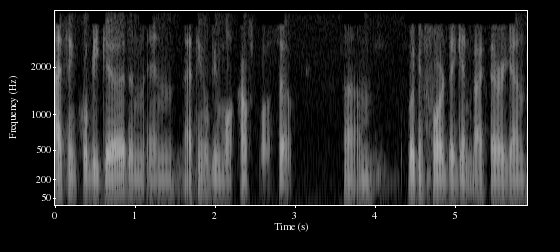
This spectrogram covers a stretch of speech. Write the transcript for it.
I think we'll be good, and and I think we'll be more comfortable. So um, looking forward to getting back there again.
